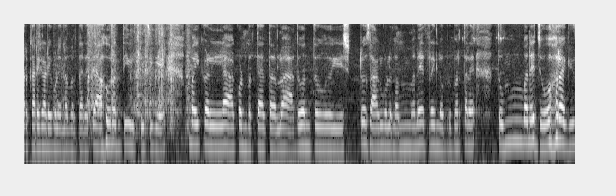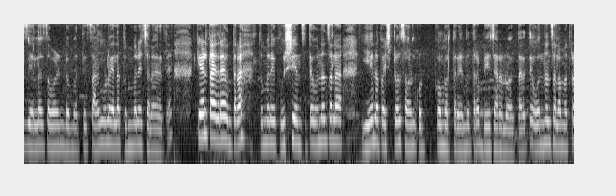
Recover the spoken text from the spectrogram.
ತರಕಾರಿ ಗಾಡಿಗಳೆಲ್ಲ ಬರ್ತಾ ಇರುತ್ತೆ. ಅವರಂತೂ ಇತ್ತೀಚೆಗೆ ಬೈಕ್ಗಳೆಲ್ಲ ಹಾಕ್ಕೊಂಡು ಬರ್ತಾ ಇರ್ತಾರಲ್ವ? ಅದು ಅಂತೂ ಎಷ್ಟು ಸಾಂಗ್ಗಳು ನಮ್ಮ ಮನೆ ಹತ್ರ ಇಲ್ಲೊಬ್ರು ಬರ್ತಾರೆ ತುಂಬಾ ಜೋರಾಗಿ ಎಲ್ಲ ಸೌಂಡು ಮತ್ತು ಸಾಂಗ್ಗಳು ಎಲ್ಲ ತುಂಬಾ ಚೆನ್ನಾಗಿರುತ್ತೆ. ಕೇಳ್ತಾ ಇದ್ದರೆ ಒಂಥರ ತುಂಬಾ ಖುಷಿ ಅನಿಸುತ್ತೆ. ಒಂದೊಂದು ಸಲ ಏನಪ್ಪ ಇಷ್ಟೊಂದು ಸೌಂಡ್ ಕೊಟ್ಕೊಂಬರ್ತಾರೆ ಅನ್ನೋ ಥರ ಬೇಜಾರನ್ನು ಆಗ್ತಾ ಇರುತ್ತೆ. ಒಂದೊಂದು ಸಲ ಮಾತ್ರ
